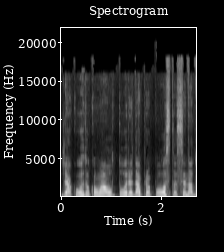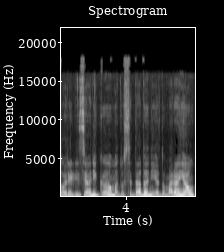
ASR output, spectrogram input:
De acordo com a autora da proposta, senadora Elisiane Gama, do Cidadania do Maranhão,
